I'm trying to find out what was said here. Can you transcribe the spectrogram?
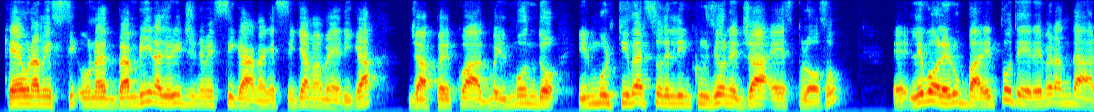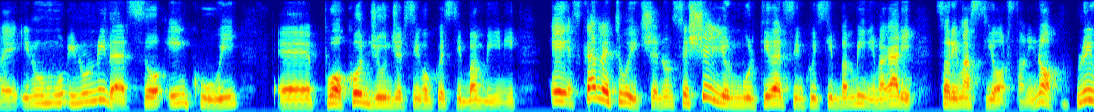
che è una, messi- una bambina di origine messicana che si chiama America, già per qua il mondo, il multiverso dell'inclusione già è esploso, eh, le vuole rubare il potere per andare in un, in un universo in cui eh, può congiungersi con questi bambini. E Scarlet Witch non si sceglie un multiverso in cui questi bambini magari sono rimasti orfani, no, Lui,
